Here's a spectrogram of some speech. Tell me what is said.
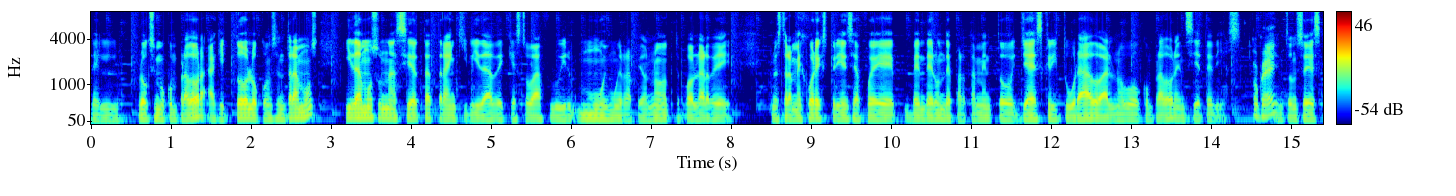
del próximo comprador. Aquí todo lo concentramos y damos una cierta tranquilidad de que esto va a fluir muy, muy rápido. No te puedo hablar de nuestra mejor experiencia fue vender un departamento ya escriturado al nuevo comprador en siete días. Ok. Entonces,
